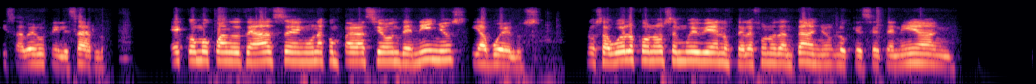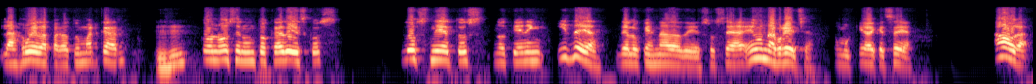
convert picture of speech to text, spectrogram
y saber utilizarlo. Es como cuando te hacen una comparación de niños y abuelos. Los abuelos conocen muy bien los teléfonos de antaño, lo que se tenían la rueda para tú marcar, conocen un tocadiscos, los nietos no tienen idea de lo que es nada de eso. O sea, es una brecha, como quiera que sea. Ahora,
